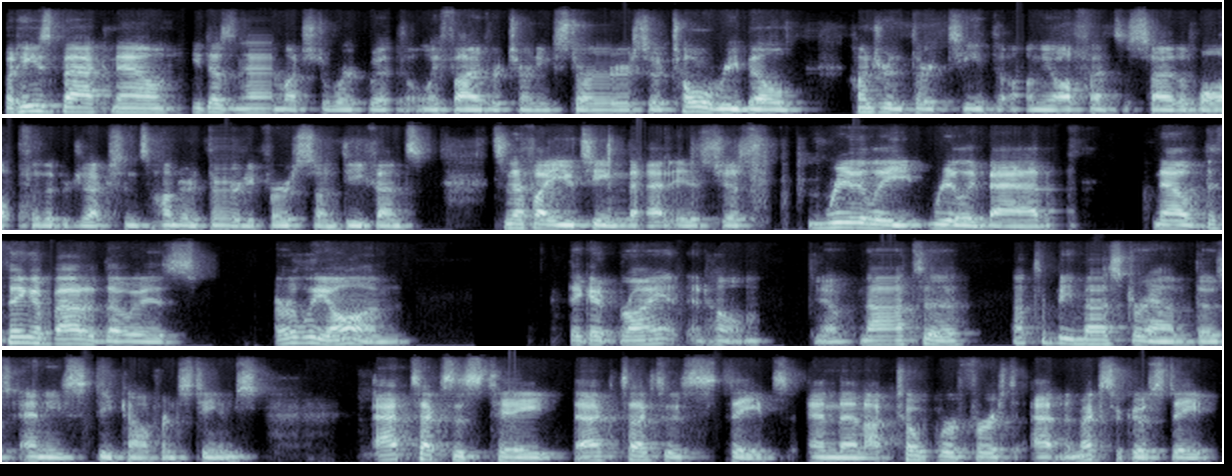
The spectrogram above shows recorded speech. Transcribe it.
But he's back now. He doesn't have much to work with, only five returning starters. So total rebuild, 113th on the offensive side of the ball for the projections, 131st on defense. It's an FIU team that is just really, really bad. Now, the thing about it though is early on, they get Bryant at home, you know, not to not to be messed around those NEC conference teams at Texas State, at Texas State, and then October 1st at New Mexico State.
